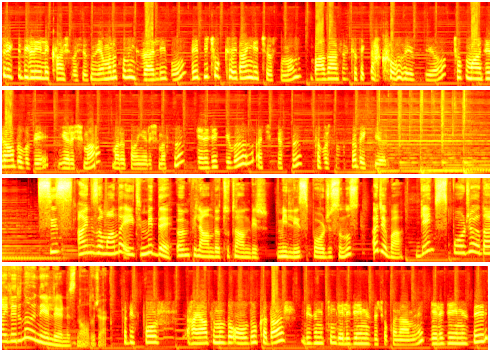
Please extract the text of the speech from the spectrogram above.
sürekli birileriyle karşılaşıyorsunuz. Ya maratonun güzelliği bu ve birçok köyden geçiyorsunuz. Bazen sizi köpekler kovalayabiliyor. Çok macera dolu bir yarışma, maraton yarışması. Gelecek yılı açıkçası sabırsızlıkla bekliyorum. Siz aynı zamanda eğitimi de ön planda tutan bir milli sporcusunuz. Acaba genç sporcu adaylarına önerileriniz ne olacak? Tabii spor hayatımızda olduğu kadar bizim için geleceğimiz de çok önemli. Geleceğimizde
